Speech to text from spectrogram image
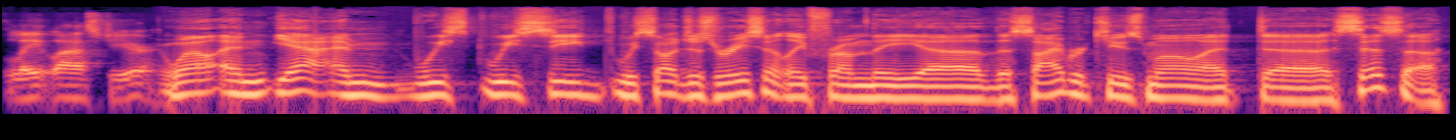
late last year. Well, and yeah, and we we see we saw just recently from the uh, the Cyber QSMO at uh, CISA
